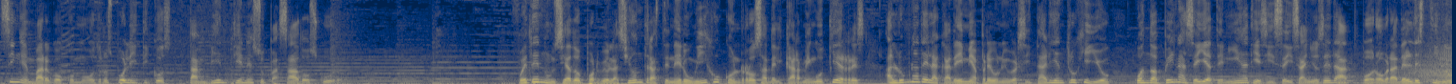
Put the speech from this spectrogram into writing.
sin embargo, como otros políticos, también tiene su pasado oscuro. Fue denunciado por violación tras tener un hijo con Rosa del Carmen Gutiérrez, alumna de la Academia Preuniversitaria en Trujillo, cuando apenas ella tenía 16 años de edad. Por obra del destino,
